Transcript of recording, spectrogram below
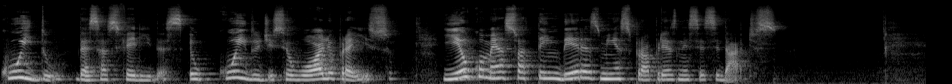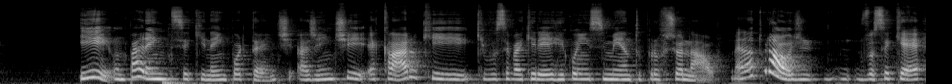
cuido dessas feridas, eu cuido disso, eu olho para isso e eu começo a atender as minhas próprias necessidades. E um parêntese aqui, né, importante. A gente, é claro que, que você vai querer reconhecimento profissional, é natural. Você quer,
